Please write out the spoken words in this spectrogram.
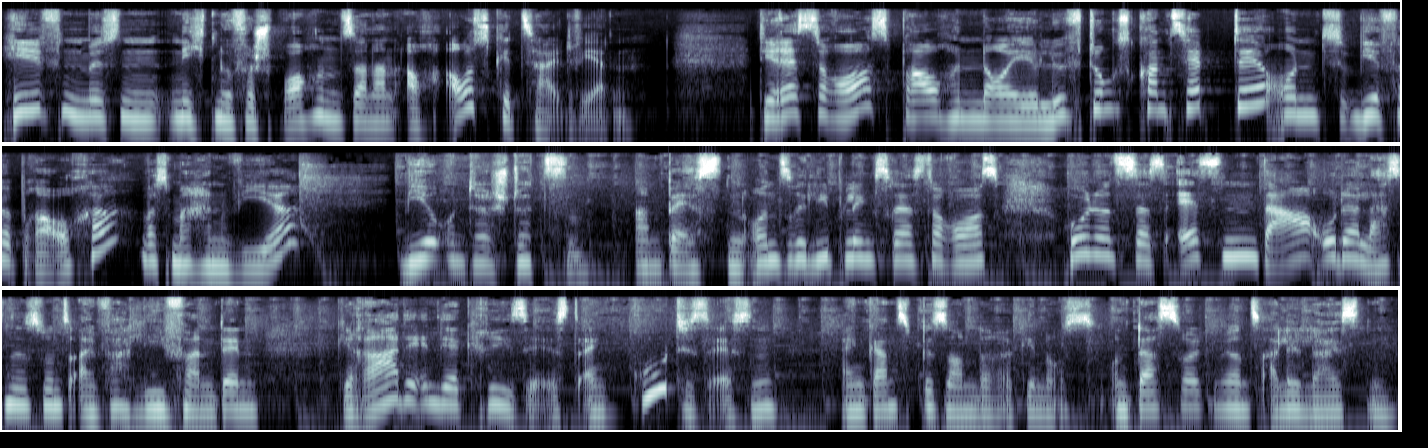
Hilfen müssen nicht nur versprochen, sondern auch ausgezahlt werden. Die Restaurants brauchen neue Lüftungskonzepte und wir Verbraucher, was machen wir? Wir unterstützen am besten unsere Lieblingsrestaurants, holen uns das Essen da oder lassen es uns einfach liefern. Denn gerade in der Krise ist ein gutes Essen ein ganz besonderer Genuss. Und das sollten wir uns alle leisten.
